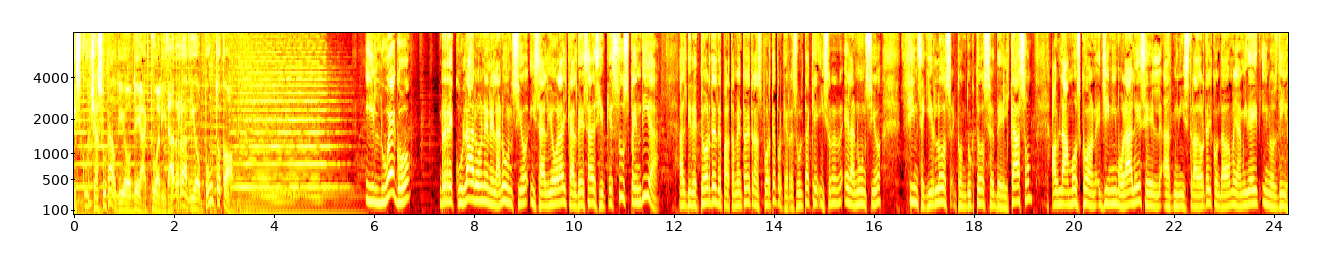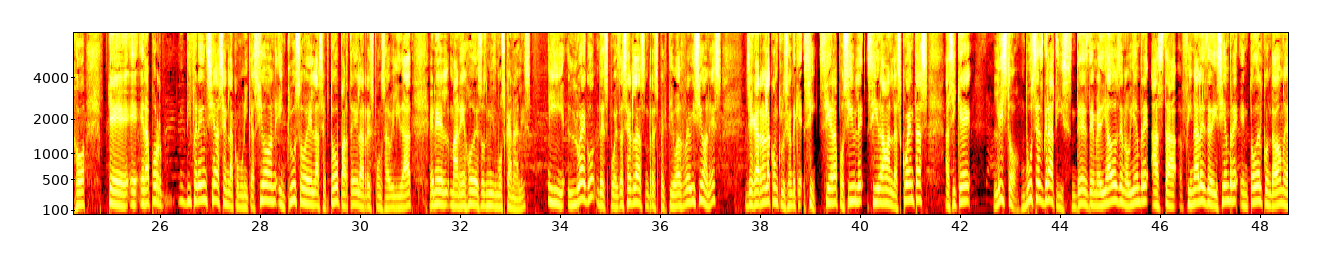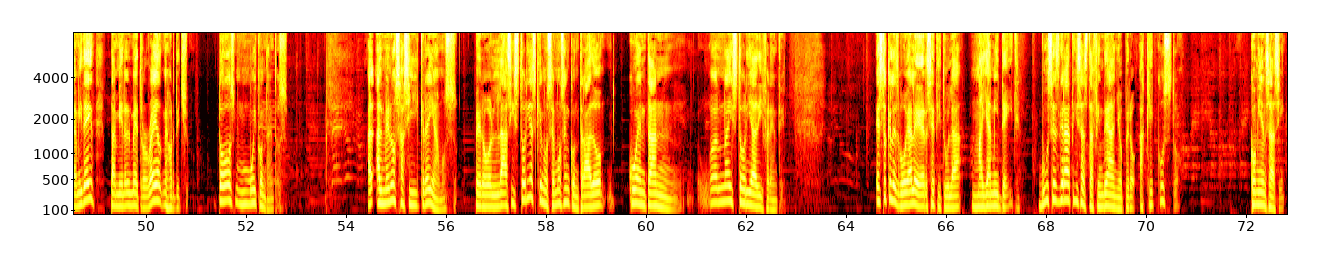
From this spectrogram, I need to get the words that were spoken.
Escuchas un audio de actualidadradio.com. Y luego recularon en el anuncio y salió la alcaldesa a decir que suspendía al director del Departamento de Transporte porque resulta que hizo el anuncio sin seguir los conductos del caso. Hablamos con Jimmy Morales, el administrador del condado Miami-Dade, y nos dijo que eh, era por diferencias en la comunicación, incluso él aceptó parte de la responsabilidad en el manejo de esos mismos canales. Y luego, después de hacer las respectivas revisiones, llegaron a la conclusión de que sí, sí era posible, sí daban las cuentas. Así que, listo, buses gratis desde mediados de noviembre hasta finales de diciembre en todo el condado Miami-Dade, también el Metro Rail, mejor dicho. Todos muy contentos. Al menos así creíamos. Pero las historias que nos hemos encontrado cuentan una historia diferente. Esto que les voy a leer se titula Miami Dade. Buses gratis hasta fin de año, pero ¿a qué costo? Comienza así.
